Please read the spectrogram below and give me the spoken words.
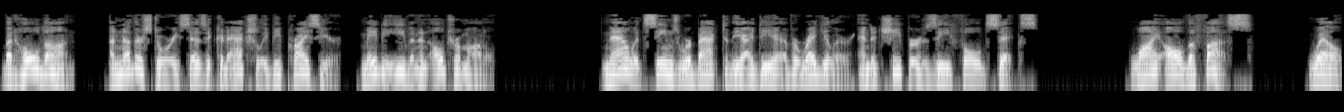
But hold on, another story says it could actually be pricier, maybe even an Ultra model. Now it seems we're back to the idea of a regular and a cheaper Z Fold 6. Why all the fuss? Well,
